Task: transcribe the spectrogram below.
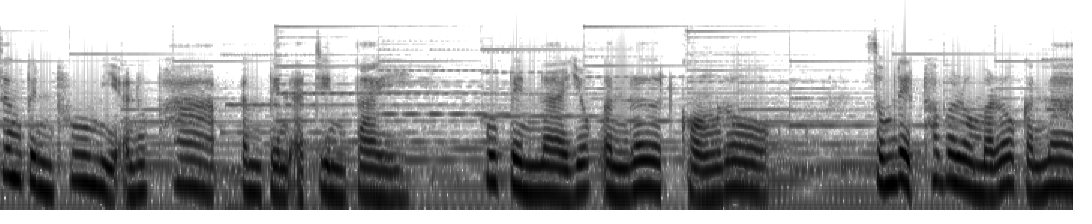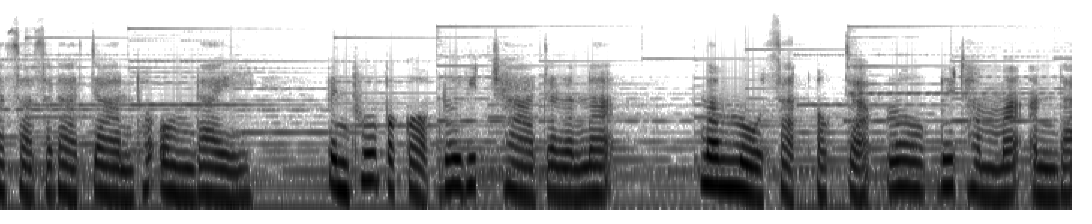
ซึ่งเป็นผู้มีอนุภาพอันเป็นอจินไตย ผู้เป็นนายกอันเลิศของโลก สมเด็จพระบรมโลกนาศาสดาจารย์พระองค์ใด เป็นผู้ประกอบด้วยวิชาจรณะนำหมู่สัตว์ออกจากโลกด้วยธรรมะอันใด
